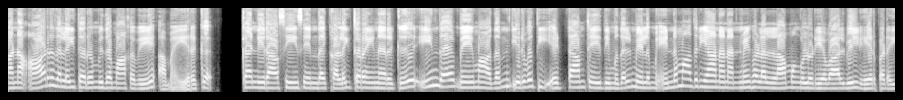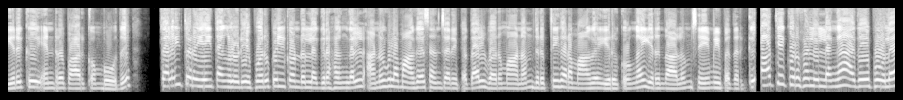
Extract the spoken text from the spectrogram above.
மன ஆறுதலை தரும் விதமாகவே அமையிருக்கு கன்னிராசியை சேர்ந்த கலைத்துறையினருக்கு இந்த மே மாதம் இருபத்தி எட்டாம் தேதி முதல் மேலும் என்ன மாதிரியான நன்மைகள் எல்லாம் உங்களுடைய வாழ்வில் ஏற்பட இருக்கு என்று பார்க்கும்போது கலைத்துறையை தங்களுடைய பொறுப்பில் கொண்டுள்ள கிரகங்கள் அனுகூலமாக சஞ்சரிப்பதால் வருமானம் திருப்திகரமாக இருக்குங்க. இருந்தாலும் சேமிப்பதற்கு சாத்தியக்கூறுகள் இல்லைங்க. அதே போல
